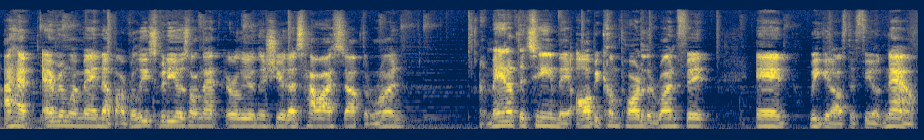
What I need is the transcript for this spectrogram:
I have everyone manned up. I released videos on that earlier this year. That's how I stop the run. I man up the team. They all become part of the run fit, and we get off the field. Now,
